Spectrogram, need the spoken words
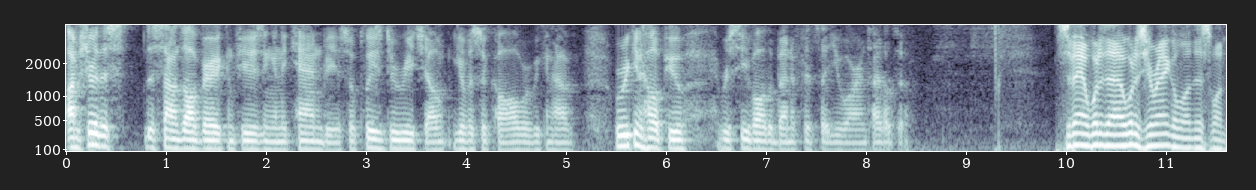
I'm sure this this sounds all very confusing, and it can be. So please do reach out, give us a call, where we can have where we can help you receive all the benefits that you are entitled to. Sivan, what is uh, what is your angle on this one?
